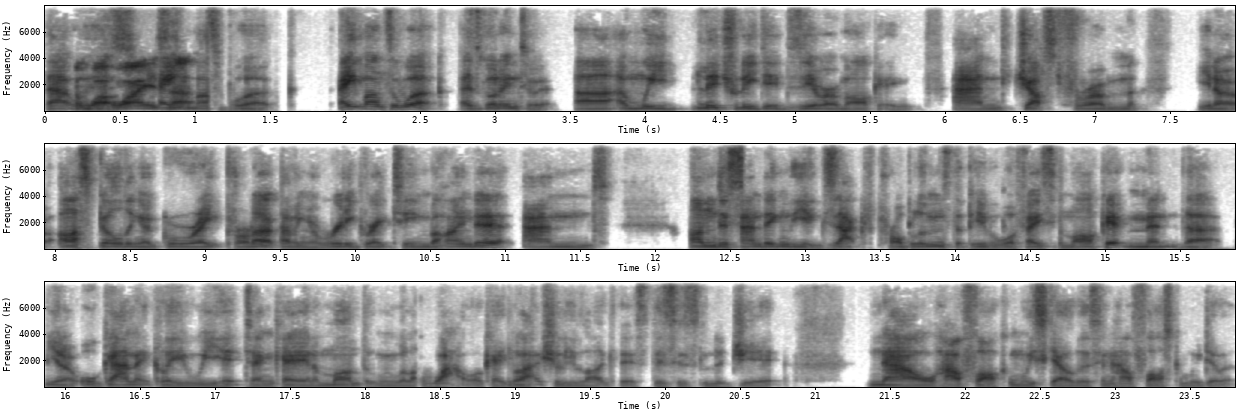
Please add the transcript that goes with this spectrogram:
That was why, why eight that? months of work eight months of work has gone into it uh, and we literally did zero marketing and just from you know us building a great product having a really great team behind it and understanding the exact problems that people were facing in the market meant that you know organically we hit 10k in a month and we were like wow okay you actually like this this is legit now how far can we scale this and how fast can we do it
